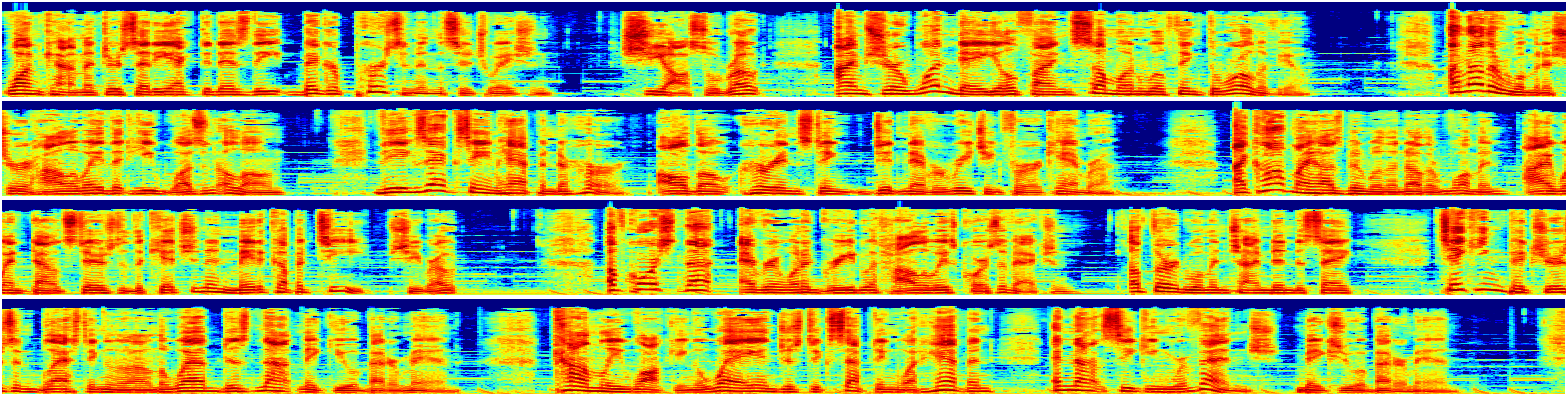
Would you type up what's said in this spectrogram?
One commenter said he acted as the bigger person in the situation. She also wrote, I'm sure one day you'll find someone will think the world of you. Another woman assured Holloway that he wasn't alone. The exact same happened to her, although her instinct didn't ever reaching for her camera. I caught my husband with another woman. I went downstairs to the kitchen and made a cup of tea, she wrote. Of course, not everyone agreed with Holloway's course of action. A third woman chimed in to say, taking pictures and blasting them on the web does not make you a better man. Calmly walking away and just accepting what happened and not seeking revenge makes you a better man.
